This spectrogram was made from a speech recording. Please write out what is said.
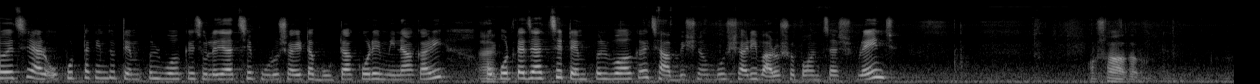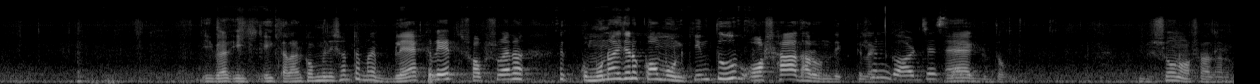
রয়েছে আর ওপরটা কিন্তু টেম্পল ওয়ার্কে চলে যাচ্ছে পুরো শাড়িটা বুটা করে মিনাকারি। ওপরটা যাচ্ছে টেম্পল ওয়ার্কে ছাব্বিশ নম্বর শাড়ি বারোশো পঞ্চাশ রেঞ্জ অসাধারণ। এবার এই এই কালার কম্বিনেশনটা মানে ব্ল্যাক রেড সবসময় না মনে হয় যেন কমন কিন্তু অসাধারণ দেখতে লাগে। একদম। ভীষণ অসাধারণ।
